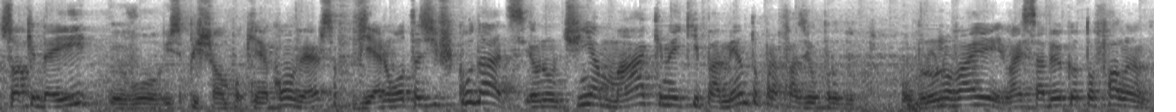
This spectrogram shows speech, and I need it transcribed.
Só que daí eu vou espichar um pouquinho a conversa. Vieram outras dificuldades. Eu não tinha máquina, equipamento para fazer o produto. O Bruno vai, vai saber o que eu estou falando.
